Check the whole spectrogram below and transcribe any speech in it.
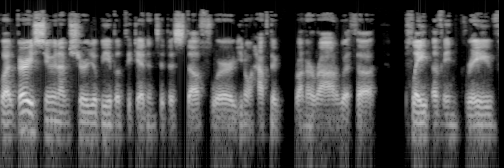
But very soon, I'm sure you'll be able to get into this stuff where you don't have to run around with a plate of engraved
